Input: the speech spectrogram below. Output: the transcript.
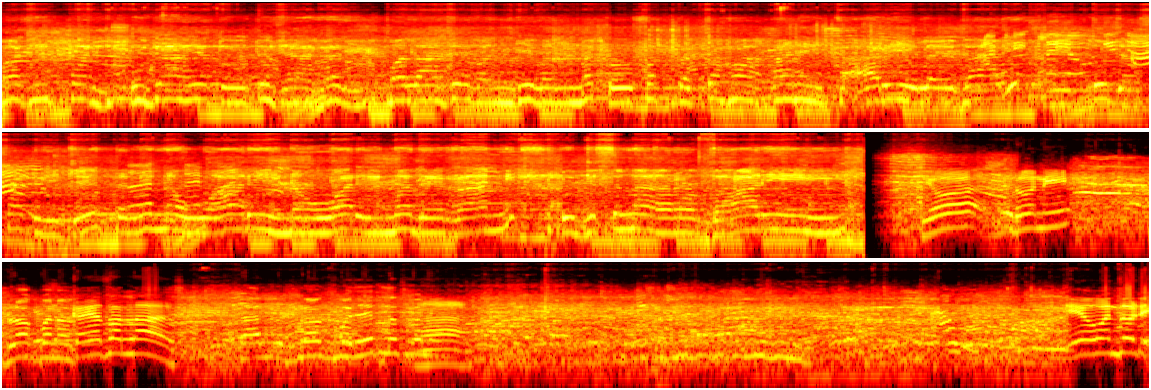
माझी पण उद्या येतो तुझ्या घरी. मला जेवण घेवण नको फक्त चहा आणि खारी लय भारी तुझ्यासाठी घेतली नऊवारी नऊवारी मध्ये राणी. तू दिसणार भारी. यो रोनी ब्लॉग बनव. काय चाललास? ब्लॉगमध्ये ए वंदोडी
